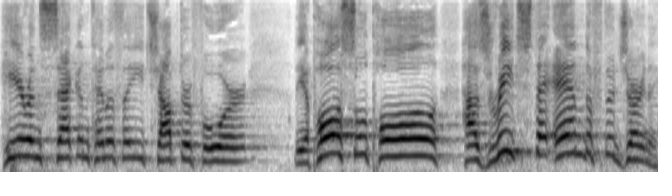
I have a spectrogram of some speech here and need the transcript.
Here in 2 Timothy chapter 4, the Apostle Paul has reached the end of the journey.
